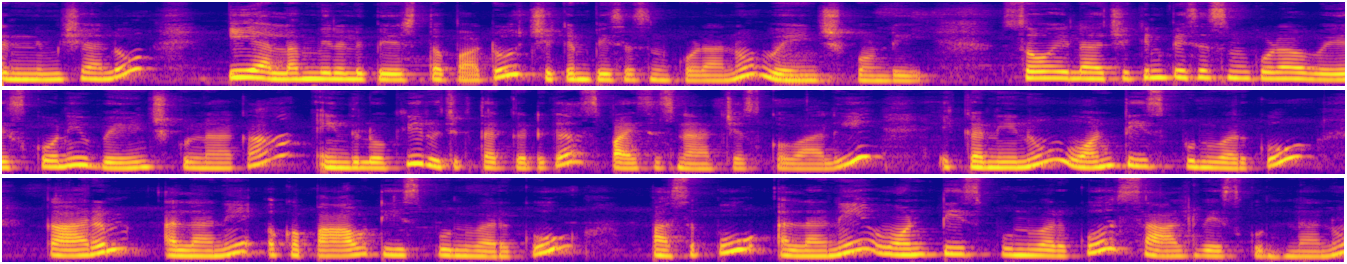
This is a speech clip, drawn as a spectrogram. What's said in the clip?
రెండు నిమిషాలు ఈ అల్లం వెల్లుల్లి పేస్ట్తో పాటు చికెన్ పీసెస్ని కూడాను వేయించుకోండి. సో ఇలా చికెన్ పీసెస్ని కూడా వేసుకొని వేయించుకున్నాక ఇందులోకి రుచికి తగ్గట్టుగా స్పైసెస్ని యాడ్ చేసుకోవాలి. ఇక్కడ నేను వన్ టీ స్పూన్ వరకు కారం అలానే ఒక పావు టీ స్పూన్ వరకు పసుపు అలానే వన్ టీ స్పూన్ వరకు సాల్ట్ వేసుకుంటున్నాను.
